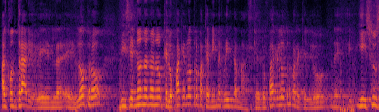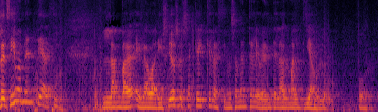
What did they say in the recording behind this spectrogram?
Al contrario, el, otro dice, no, no, no, no, que lo pague el otro para que a mí me rinda más, que lo pague el otro para que yo... Y sucesivamente así. el avaricioso es aquel que lastimosamente le vende el alma al diablo por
